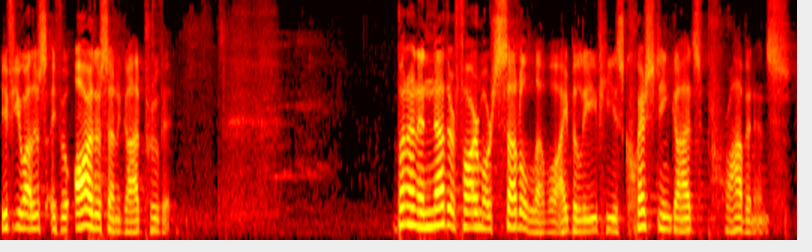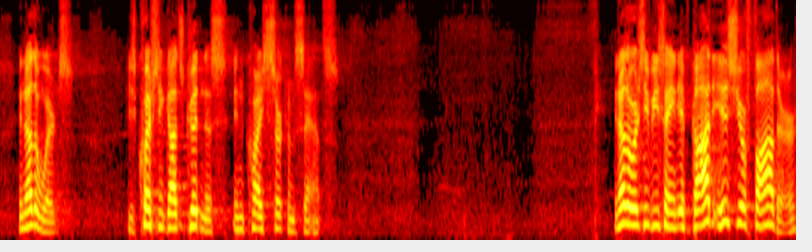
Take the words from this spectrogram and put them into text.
if you are the, if you are the Son of God, prove it. But on another, far more subtle level, I believe he is questioning God's providence. In other words, he's questioning God's goodness in Christ's circumstance. In other words, he'd be saying, if God is your father,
